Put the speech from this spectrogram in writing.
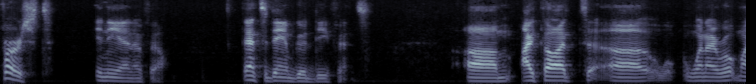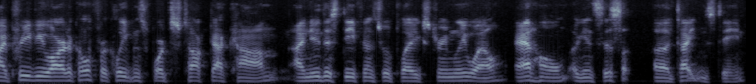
First in the NFL. That's a damn good defense. Um, I thought uh, when I wrote my preview article for ClevelandSportsTalk.com, I knew this defense would play extremely well at home against this uh, Titans team.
